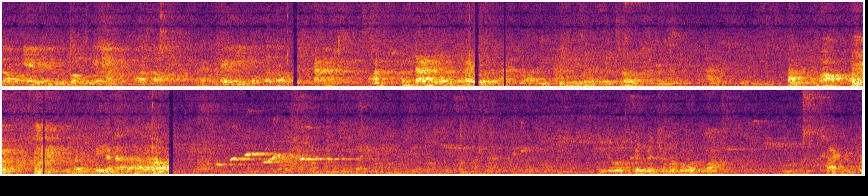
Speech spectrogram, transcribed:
ดอกแง่ไปอยู่ห้องเงี้ยมันเอาต่อแค่นี้มันก็ต้องที่เรียกว่าขึ้นเป็นสมรบทว่าอืมใช่ของที่ต้องการ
